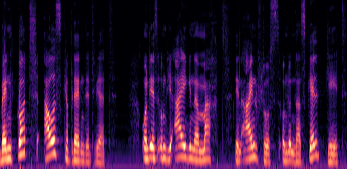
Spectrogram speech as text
Wenn Gott ausgeblendet wird und es um die eigene Macht, den Einfluss und um das Geld geht,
